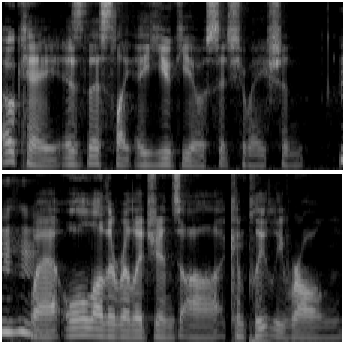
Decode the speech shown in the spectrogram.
okay, is this like a Yu-Gi-Oh situation mm-hmm. where all other religions are completely wrong,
